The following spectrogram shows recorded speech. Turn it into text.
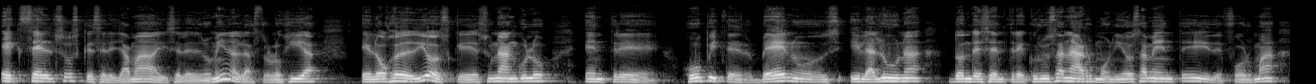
excelsos que se le llama y se le denomina en la astrología el ojo de Dios, que es un ángulo entre Júpiter, Venus y la Luna, donde se entrecruzan armoniosamente y de forma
